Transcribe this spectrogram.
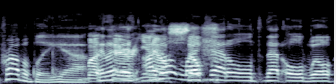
Probably, yeah. But and I, they're, and you I don't self- like that old that old well,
